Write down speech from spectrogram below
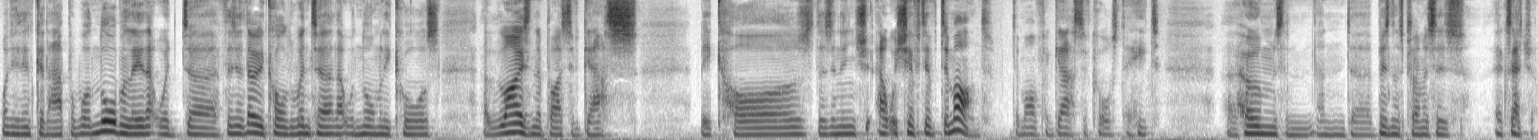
What do you think can happen? Well, normally that would, uh, if there's a very cold winter, that would normally cause a rise in the price of gas because there's an outward shift of demand. Demand for gas, of course, to heat uh, homes and, and uh, business premises, etc.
